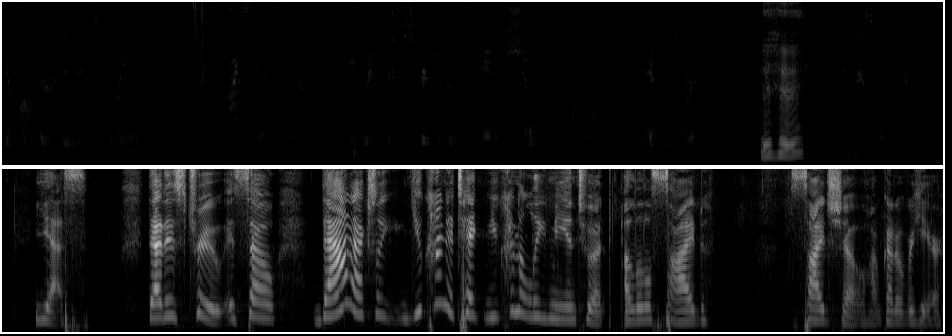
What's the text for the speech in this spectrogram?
the author is explaining, like Christ said, he said, he went through the scriptures and he showed them all that referred to him. Mm-hmm. And that's what's happening. Yes. That is true. So that actually you kind of take you kind of lead me into a, a little side sideshow I've got over here,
